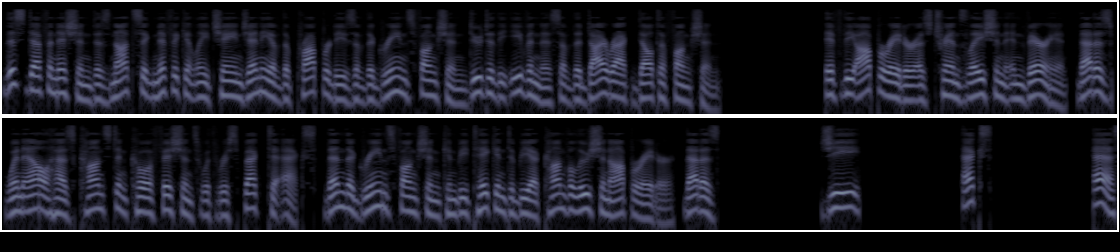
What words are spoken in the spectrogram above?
this definition does not significantly change any of the properties of the Green's function due to the evenness of the Dirac delta function. If the operator is translation invariant, that is, when L has constant coefficients with respect to x, then the Green's function can be taken to be a convolution operator, that is g x s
